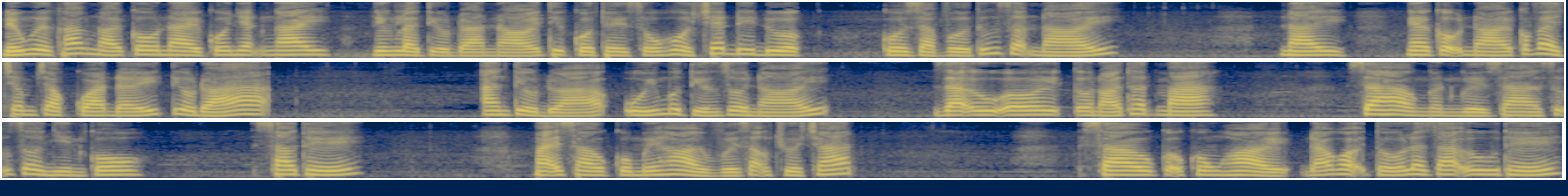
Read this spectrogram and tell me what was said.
Nếu người khác nói câu này cô nhận ngay, nhưng là tiểu đoá nói thì cô thấy xấu hổ chết đi được. Cô giả vờ tức giận nói. Này, nghe cậu nói có vẻ châm chọc quá đấy, tiểu đoá ạ. An tiểu đoá úi một tiếng rồi nói. Dạ ưu ơi, tôi nói thật mà. Gia Hảo ngần người ra sững sờ nhìn cô. Sao thế? Mãi sau cô mới hỏi với giọng chua chát. Sao cậu không hỏi đã gọi tớ là Gia ưu thế?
